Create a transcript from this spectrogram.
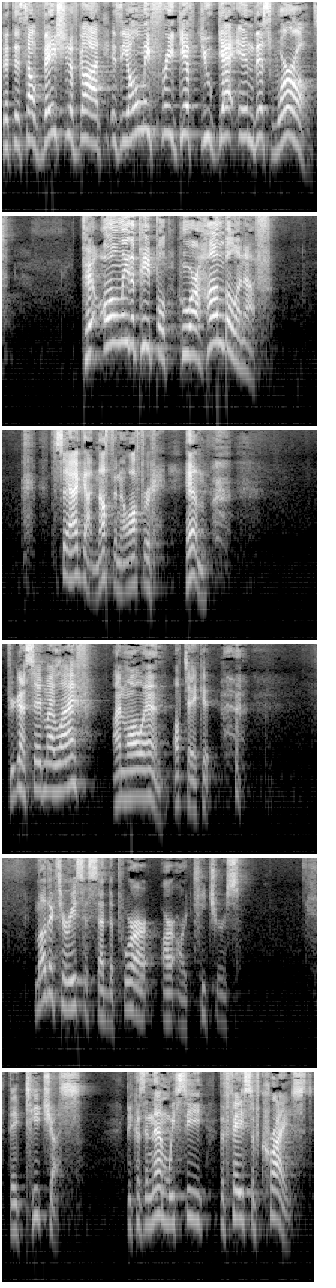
That the salvation of God is the only free gift you get in this world. To only the people who are humble enough say, I got nothing to offer him. If you're going to save my life, I'm all in. I'll take it. Mother Teresa said the poor are, are our teachers. They teach us because in them we see the face of Christ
